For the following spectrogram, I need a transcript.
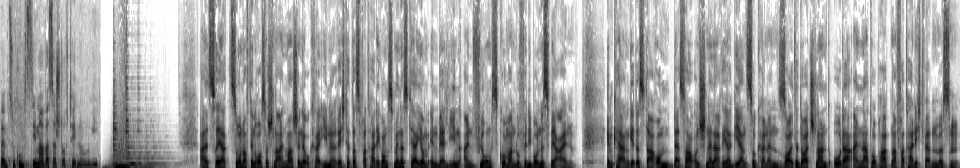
beim Zukunftsthema Wasserstofftechnologie. Als Reaktion auf den russischen Einmarsch in der Ukraine richtet das Verteidigungsministerium in Berlin ein Führungskommando für die Bundeswehr ein. Im Kern geht es darum, besser und schneller reagieren zu können, sollte Deutschland oder ein NATO-Partner verteidigt werden müssen.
